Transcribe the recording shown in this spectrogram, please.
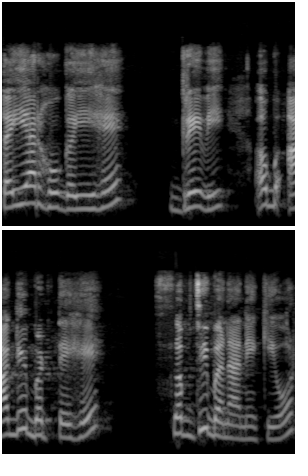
तैयार हो गई है ग्रेवी, अब आगे बढ़ते हैं सब्ज़ी बनाने की ओर।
